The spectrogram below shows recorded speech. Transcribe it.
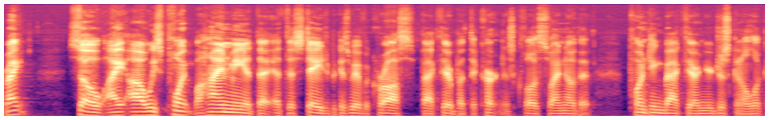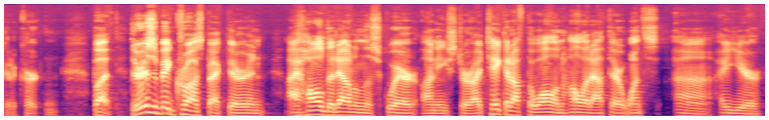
right? So I always point behind me at the at the stage because we have a cross back there, but the curtain is closed, so I know that pointing back there and you're just going to look at a curtain. But there is a big cross back there, and I hauled it out on the square on Easter. I take it off the wall and haul it out there once uh, a year.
